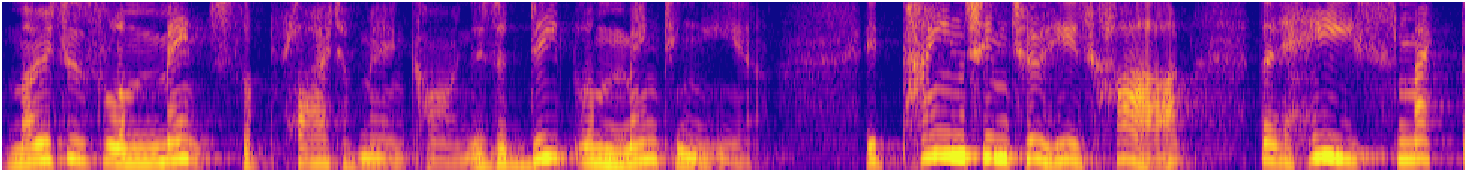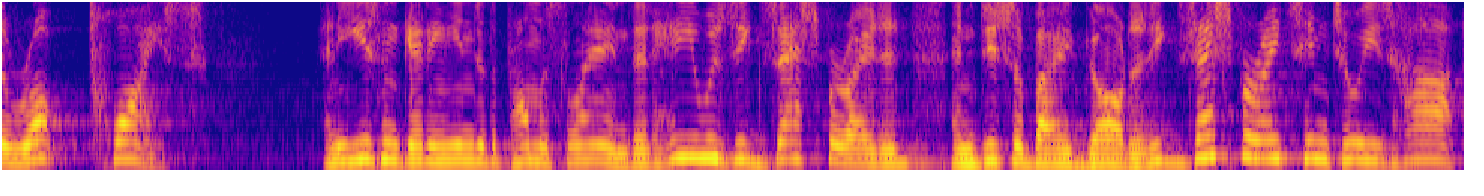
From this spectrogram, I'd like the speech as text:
Moses laments the plight of mankind. There's a deep lamenting here. It pains him to his heart that he smacked the rock twice and he isn't getting into the promised land, that he was exasperated and disobeyed God. It exasperates him to his heart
